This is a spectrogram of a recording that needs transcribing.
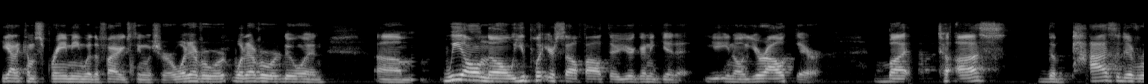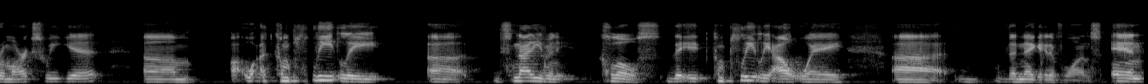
you got to come spray me with a fire extinguisher or whatever we're, whatever we're doing. Um, we all know you put yourself out there, you're going to get it. You, you know, you're out there. But to us, the positive remarks we get um, uh, completely uh, it's not even close they completely outweigh uh, the negative ones. And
